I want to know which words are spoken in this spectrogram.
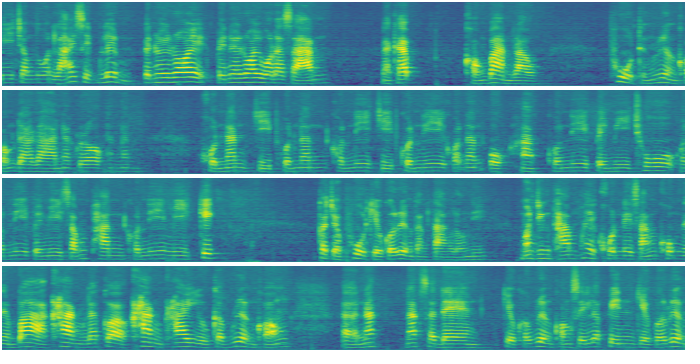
มีจำนวนหลายสิบเล่ม เป็นร้อยๆเป็นร้อยๆวารสารนะครับของบ้านเราพูดถึงเรื่องของดารานักร้องทั้งนั้น คนนั้นจีบคนนั้น คนนี้จีบคนนี้ คนนั้นอกหัก คนนี้ไปมีชู้ คนนี้ไปมีสัมพันธ์ คนนี้มีกิ๊ก ก็จะพูดเกี่ยวกับเรื่องต่างๆ เหล่านี้ มันจึงทำให้คนในสังคมเนี่ยบ้าคลั่ง แล้วก็คลั่งใครอยู่กับเรื่องของอนักนักแสดง เกี่ยวกับเรื่องของศิลปิน เกี่ยวกับเรื่อง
